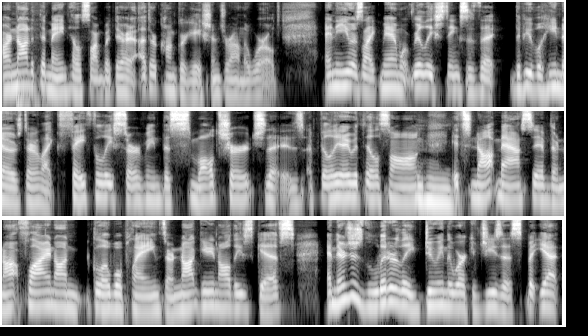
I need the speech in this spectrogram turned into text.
are not at the main Hillsong, but they're at other congregations around the world. And he was like, man, what really stinks is that the people he knows, they're like faithfully serving this small church that is affiliated with Hillsong. Mhm. It's not massive. They're not flying on global planes. They're not getting all these gifts. And they're just literally doing the work of Jesus, but yet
